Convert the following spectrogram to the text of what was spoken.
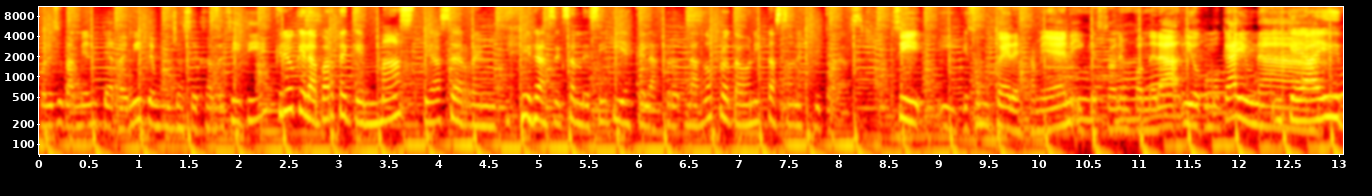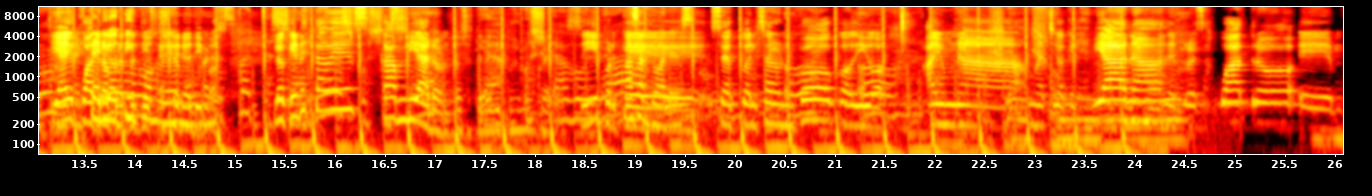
por eso también te remite mucho a Sex and the City. Creo que la parte que más te hace remitir a Sex and the City es que las, las dos protagonistas son escritoras. Sí, y que son mujeres también y que son empoderadas. Digo, como que hay una. Y que hay y hay cuatro estereotipos de estereotipos. Lo que en esta vez cambiaron los estereotipos de mujeres, ¿sí? Porque Más actuales. se actualizaron un poco. Digo, hay una, una chica que es lesbiana dentro de esas cuatro, eh,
